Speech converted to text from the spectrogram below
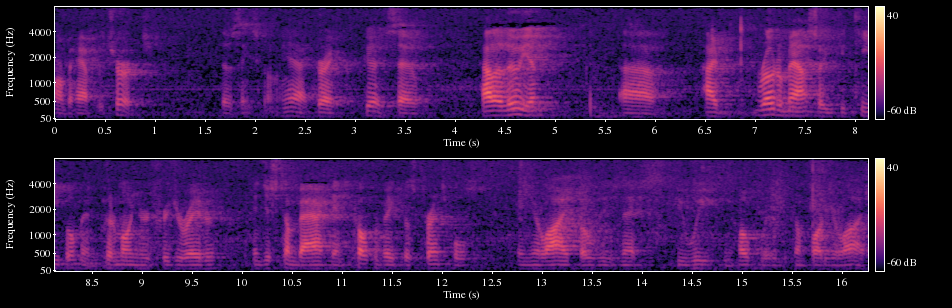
on behalf of the church? Those things going, yeah, great, good. So, hallelujah. Uh, I wrote them out so you could keep them and put them on your refrigerator and just come back and cultivate those principles in your life over these next few weeks and hopefully it'll become part of your life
